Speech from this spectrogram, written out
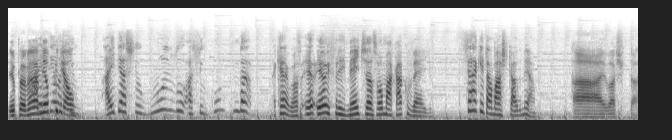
Eu, pelo menos, é a minha opinião. Aí tem a segunda. A segunda. Aquele negócio. Eu, eu infelizmente, já sou um macaco velho. Será que ele tá machucado mesmo? Ah, eu acho que tá.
